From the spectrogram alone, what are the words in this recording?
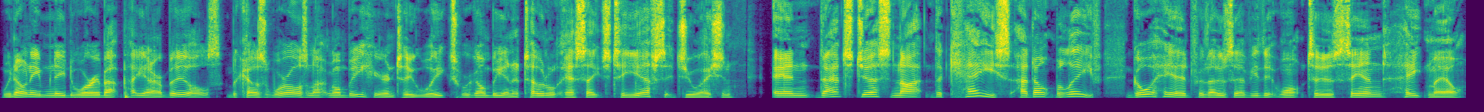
We don't even need to worry about paying our bills because the world's not going to be here in two weeks. We're going to be in a total SHTF situation. And that's just not the case, I don't believe. Go ahead for those of you that want to send hate mail.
